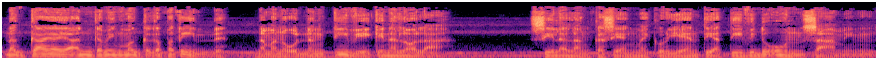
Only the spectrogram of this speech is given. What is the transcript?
nagkayayaan kaming magkakapatid na manood ng TV kina Lola. Sila lang kasi ang may kuryente at TV doon sa amin.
